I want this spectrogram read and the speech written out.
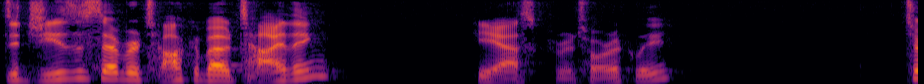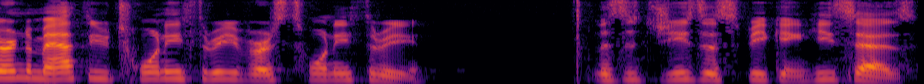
Did Jesus ever talk about tithing? He asked rhetorically. Turn to Matthew 23, verse 23. This is Jesus speaking. He says,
